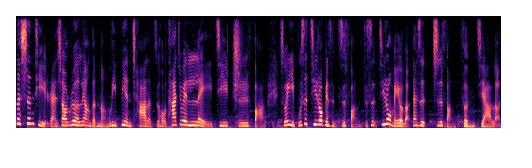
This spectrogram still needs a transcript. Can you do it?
那身体燃烧热量的能力变差了之后，它就会累积脂肪，所以不是肌肉变成脂肪，只是肌肉没有了，但是脂肪增加了。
